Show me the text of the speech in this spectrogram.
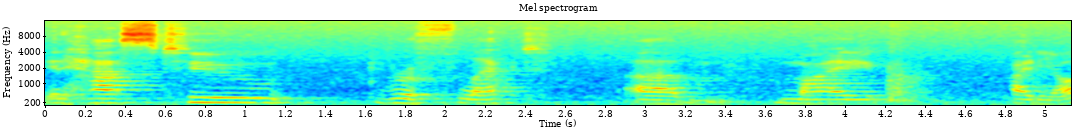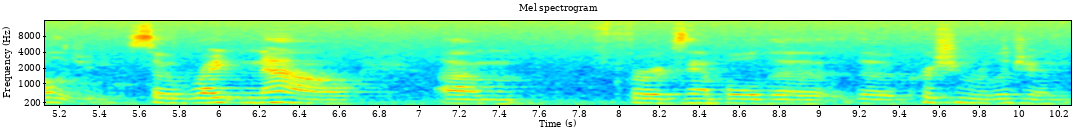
it has to reflect um, my ideology. So right now, um, for example, the the Christian religion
